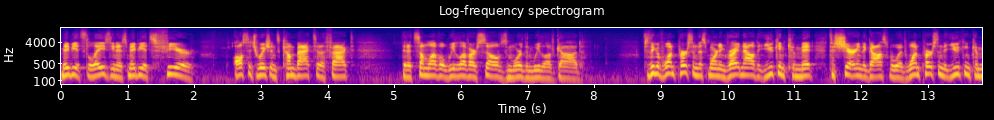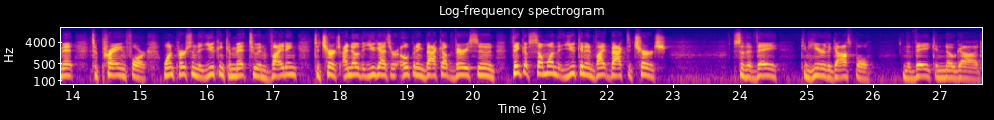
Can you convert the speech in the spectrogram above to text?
Maybe it's laziness. Maybe it's fear. All situations come back to the fact that at some level we love ourselves more than we love God. So think of one person this morning, right now, that you can commit to sharing the gospel with, one person that you can commit to praying for, one person that you can commit to inviting to church. I know that you guys are opening back up very soon. Think of someone that you can invite back to church so that they can hear the gospel and that they can know God.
